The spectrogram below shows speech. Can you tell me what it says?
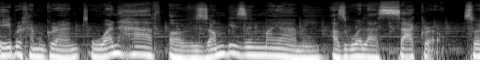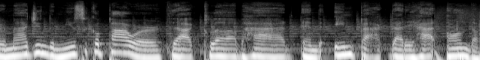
Abraham Grant, one half of Zombies in Miami, as well as Sacro. So imagine the musical power that club had and the impact that it had on them.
